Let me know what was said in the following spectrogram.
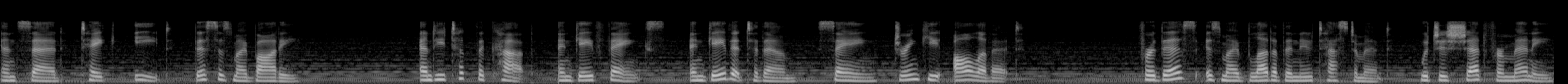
and said, Take, eat, this is my body. And he took the cup, and gave thanks, and gave it to them, saying, Drink ye all of it. For this is my blood of the New Testament, which is shed for many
